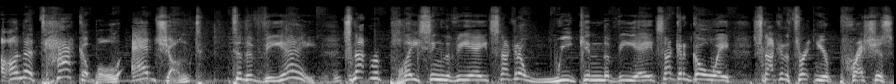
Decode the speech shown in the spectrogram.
unattackable adjunct to the VA. It's not replacing the VA. It's not going to weaken the VA. It's not going to go away. It's not going to threaten your precious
